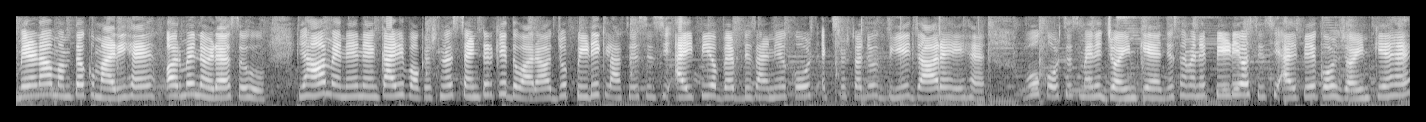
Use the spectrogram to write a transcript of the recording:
मेरा नाम ममता कुमारी है और मैं नोएडा से हूँ। यहाँ मैंने नैकारी वोकेशनल सेंटर के द्वारा जो P D classes C C I P और वेब डिज़ाइनिंग कोर्स एक्सेट्रा जो दिए जा रहे हैं वो कोर्सेज मैंने ज्वाइन किए हैं। जिसमें मैंने पी डी और C C I P course join किए हैं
